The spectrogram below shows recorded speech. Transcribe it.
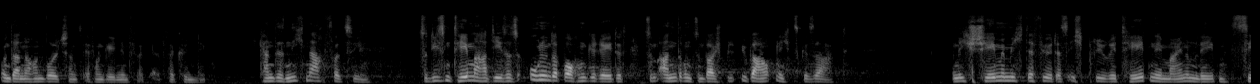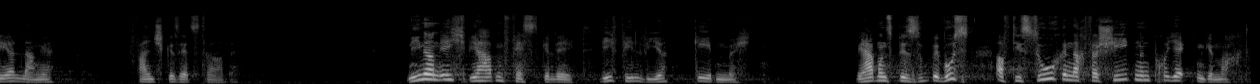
und dann noch ein Wohlstandsevangelium verkündigen. Ich kann das nicht nachvollziehen. Zu diesem Thema hat Jesus ununterbrochen geredet, zum anderen zum Beispiel überhaupt nichts gesagt. Und ich schäme mich dafür, dass ich Prioritäten in meinem Leben sehr lange falsch gesetzt habe. Nina und ich, wir haben festgelegt, wie viel wir geben möchten. Wir haben uns bewusst auf die Suche nach verschiedenen Projekten gemacht.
